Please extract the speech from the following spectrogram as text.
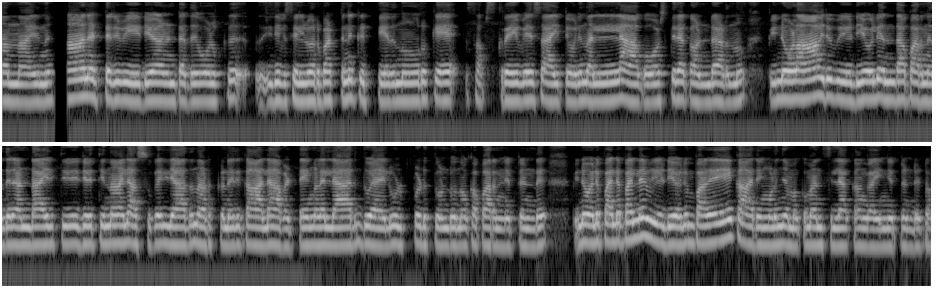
നന്നായിരുന്നു. ഞാനിട്ടൊരു വീഡിയോ ആണ് ഇട്ടത്. ഓൾക്ക് സിൽവർ ബട്ടൺ കിട്ടിയത് നൂറ് കെ സബ്സ്ക്രൈബേഴ്സ് ആയിട്ട് ഒരു നല്ല ആഘോഷത്തിലൊക്കെ ഉണ്ട് നടന്നു. പിന്നെ ഓൾ ആ ഒരു വീഡിയോയിൽ എന്താ പറഞ്ഞത്? രണ്ടായിരത്തി ഇരുപത്തിനാല് അസുഖമില്ലാതെ നടക്കുന്ന ഒരു കാലാവട്ടെ. നിങ്ങളെല്ലാവരും ദ്വയാലും ഉൾപ്പെടുത്തുണ്ടു എന്നൊക്കെ പറഞ്ഞിട്ടുണ്ട്. പിന്നെ ഓൽ പല പല വീഡിയോയിലും പല കാര്യങ്ങളും നമുക്ക് മനസ്സിലാക്കാൻ കഴിഞ്ഞിട്ടുണ്ട് കേട്ടോ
